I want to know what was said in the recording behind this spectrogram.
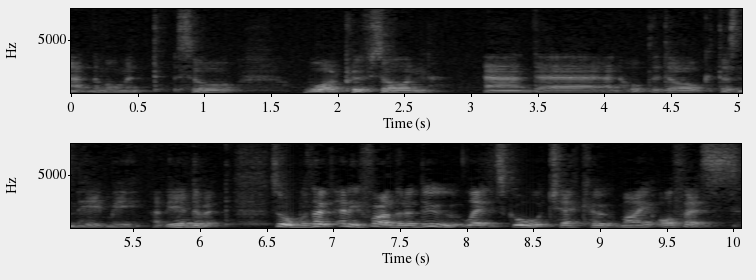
at the moment. So waterproof's on, and uh, and hope the dog doesn't hate me at the end of it. So without any further ado, let's go check out my office.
